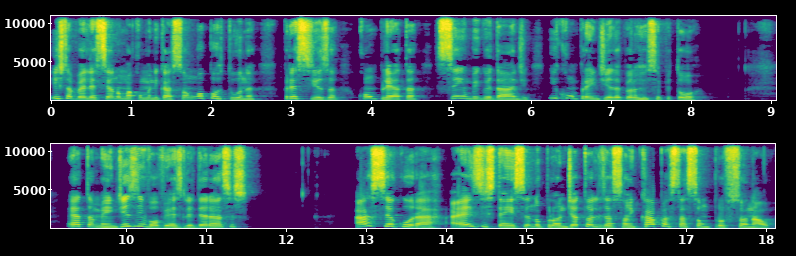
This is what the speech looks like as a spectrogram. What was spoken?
estabelecendo uma comunicação oportuna, precisa, completa, sem ambiguidade e compreendida pelo receptor. É também desenvolver as lideranças assegurar a existência no plano de atualização e capacitação profissional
